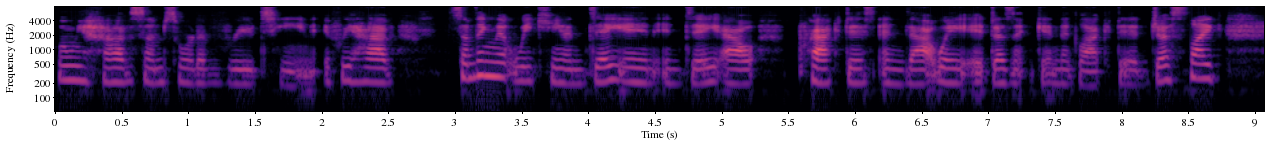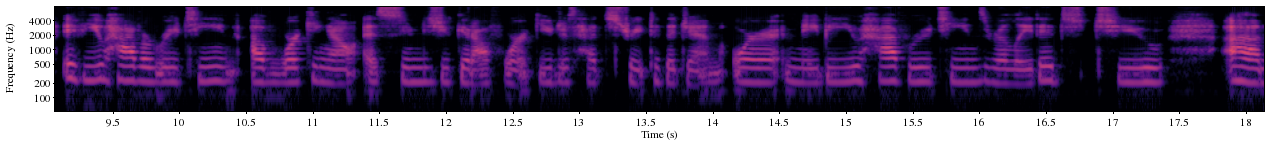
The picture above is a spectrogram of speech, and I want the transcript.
when we have some sort of routine. If we have something that we can day in and day out practice, and that way it doesn't get neglected. Just like if you have a routine of working out as soon as you get off work, you just head straight to the gym, or maybe you have routines related to um,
